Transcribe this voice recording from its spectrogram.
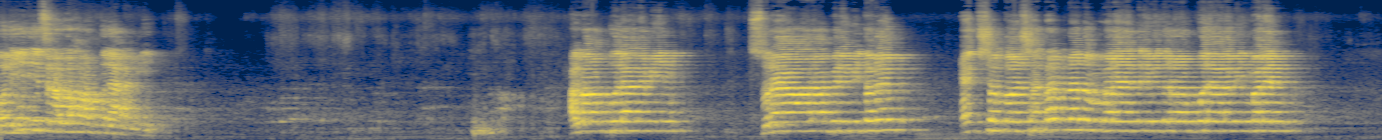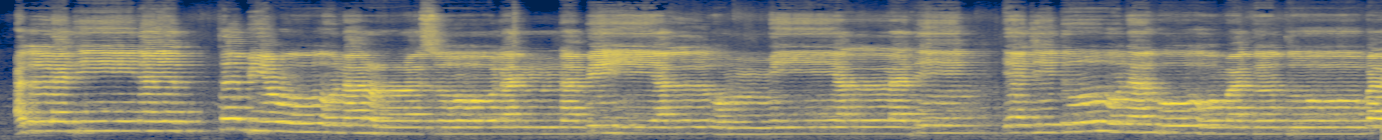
বলিয়ে দিয়েছেন আল্লাহ রাব্বুল আলামিন। আল্লাহ রাব্বুল আলামিন সূরা আরাফের ভিতরে 157 নম্বর আয়াতের ভিতরে রাব্বুল আলামিন বলেন الذين يتبعون الرسول النبي الأمي الذي يجدونه مكتوبا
